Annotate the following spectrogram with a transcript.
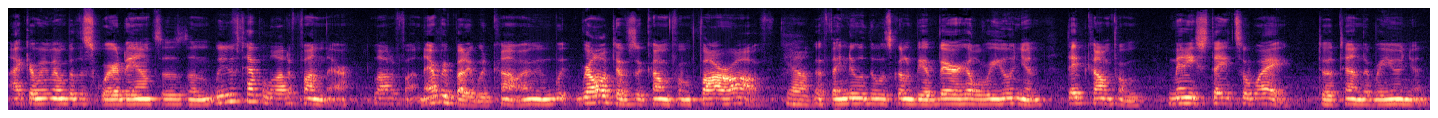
I can remember the square dances, and we used to have a lot of fun there. A lot of fun. Everybody would come. I mean, we, relatives would come from far off. Yeah. If they knew there was going to be a Bear Hill reunion, they'd come from many states away to attend the reunion.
